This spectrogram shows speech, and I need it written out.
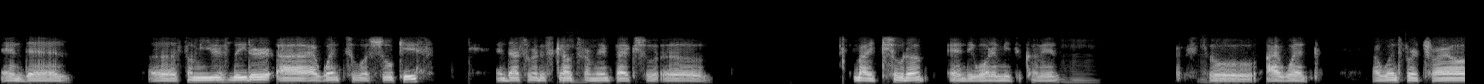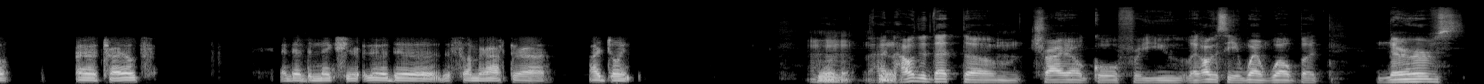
and then uh, some years later, I went to a showcase, and that's where the scouts from mm-hmm. Impact show, uh, like showed up, and they wanted me to come in. Mm-hmm. So mm-hmm. I went. I went for a trial, uh, tryouts and then the next year, the the, the summer after, uh, I joined. Mm-hmm. and yeah. how did that um, trial go for you? Like, obviously, it went well, but nerves,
